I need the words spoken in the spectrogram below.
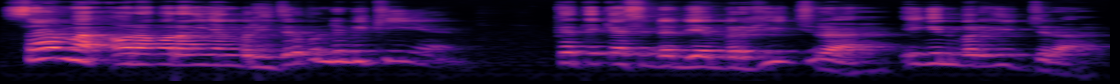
Sama orang-orang yang berhijrah pun demikian. Ketika sudah dia berhijrah, ingin berhijrah,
